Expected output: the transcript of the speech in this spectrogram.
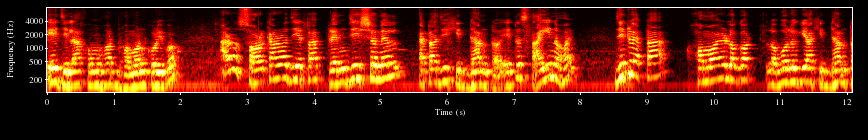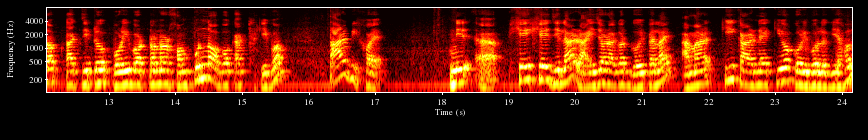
এই জিলাসমূহত ভ্ৰমণ কৰিব আৰু চৰকাৰৰ যি এটা ট্ৰেনজিশ্যনেল এটা যি সিদ্ধান্ত এইটো স্থায়ী নহয় যিটো এটা সময়ৰ লগত ল'বলগীয়া সিদ্ধান্ত তাক যিটো পৰিৱৰ্তনৰ সম্পূৰ্ণ অৱকাশ থাকিব তাৰ বিষয়ে সেই সেই জিলাৰ ৰাইজৰ আগত গৈ পেলাই আমাৰ কি কাৰণে কিয় কৰিবলগীয়া হ'ল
